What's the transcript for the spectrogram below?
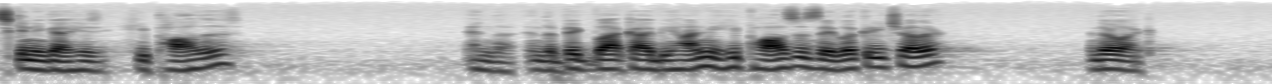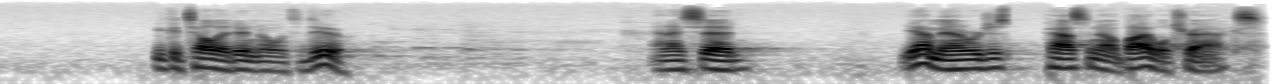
skinny guy, he, he pauses. And the, and the big black guy behind me, he pauses, they look at each other, and they're like, you could tell they didn't know what to do. And I said, Yeah, man, we're just passing out Bible tracts.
